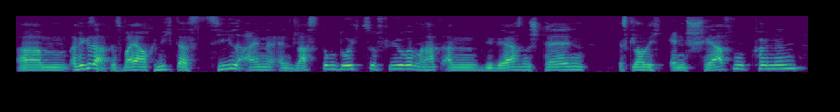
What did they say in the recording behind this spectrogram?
ähm, wie gesagt, es war ja auch nicht das Ziel, eine Entlastung durchzuführen. Man hat an diversen Stellen es, glaube ich, entschärfen können.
